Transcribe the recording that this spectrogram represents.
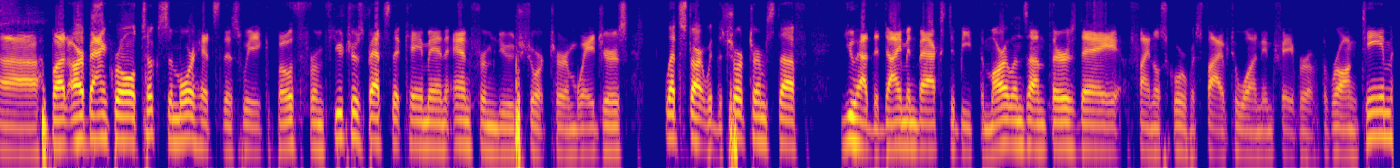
Uh, but our bankroll took some more hits this week, both from futures bets that came in and from new short term wagers. Let's start with the short term stuff. You had the Diamondbacks to beat the Marlins on Thursday. Final score was five to one in favor of the wrong team.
